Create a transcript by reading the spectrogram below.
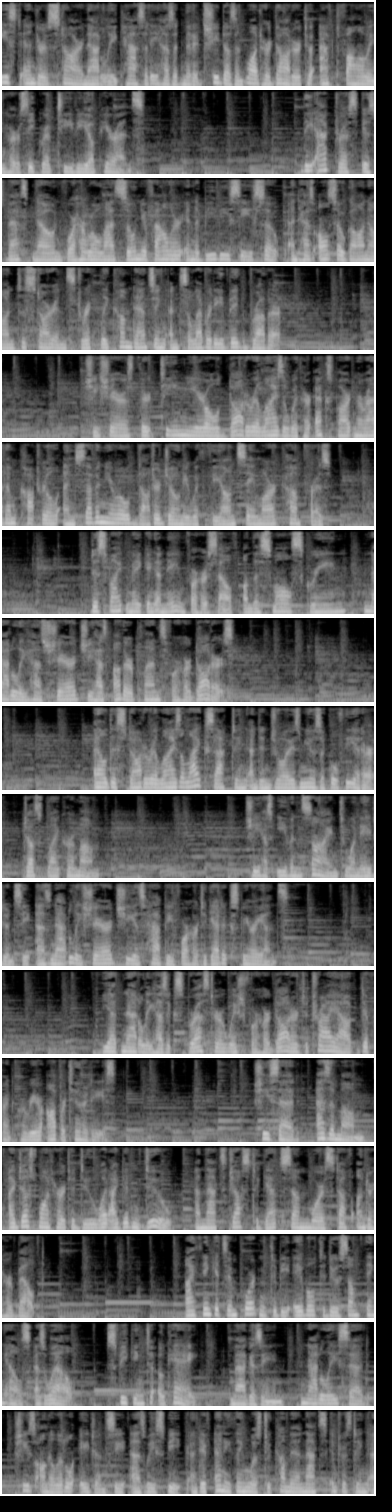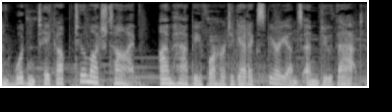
EastEnders star Natalie Cassidy has admitted she doesn't want her daughter to act following her secret TV appearance. The actress is best known for her role as Sonia Fowler in the BBC soap and has also gone on to star in Strictly Come Dancing and Celebrity Big Brother. She shares 13-year-old daughter Eliza with her ex-partner Adam Cottrell and 7-year-old daughter Joni with fiancé Marc Humphries. Despite making a name for herself on the small screen, Natalie has shared she has other plans for her daughters. Eldest daughter Eliza likes acting and enjoys musical theater, just like her mum. She has even signed to an agency as Natalie shared she is happy for her to get experience. Yet Natalie has expressed her wish for her daughter to try out different career opportunities. She said, As a mum, I just want her to do what I didn't do, and that's just to get some more stuff under her belt. I think it's important to be able to do something else as well. Speaking to OK! Magazine, Natalie said, she's on a little agency as we speak and if anything was to come in that's interesting and wouldn't take up too much time, I'm happy for her to get experience and do that.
